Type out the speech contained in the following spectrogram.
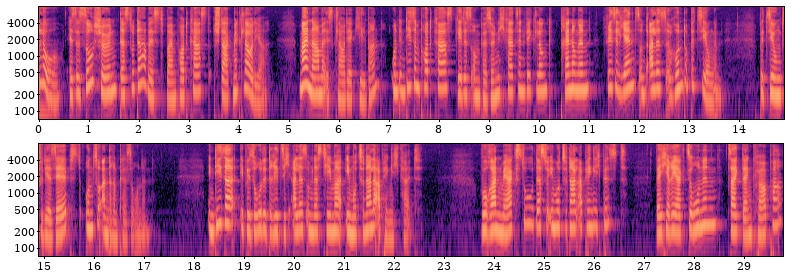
Hallo, es ist so schön, dass du da bist beim Podcast Stark mit Claudia. Mein Name ist Claudia Kielmann und in diesem Podcast geht es um Persönlichkeitsentwicklung, Trennungen, Resilienz und alles rund um Beziehungen. Beziehungen zu dir selbst und zu anderen Personen. In dieser Episode dreht sich alles um das Thema emotionale Abhängigkeit. Woran merkst du, dass du emotional abhängig bist? Welche Reaktionen zeigt dein Körper?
